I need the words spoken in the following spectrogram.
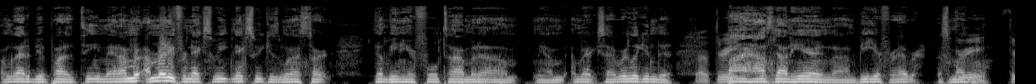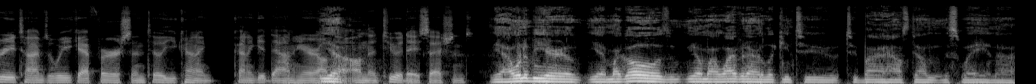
I'm glad to be a part of the team, man. I'm I'm ready for next week. Next week is when I start, you know, being here full time. But um, you know, I'm, I'm very excited. We're looking to so three buy a house down here and um, be here forever. That's my three goal. three times a week at first until you kind of kind of get down here on Yeah. the, on the two a day sessions. Yeah, I want to be here. Yeah, my goal is, you know, my wife and I are looking to to buy a house down this way, and uh,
